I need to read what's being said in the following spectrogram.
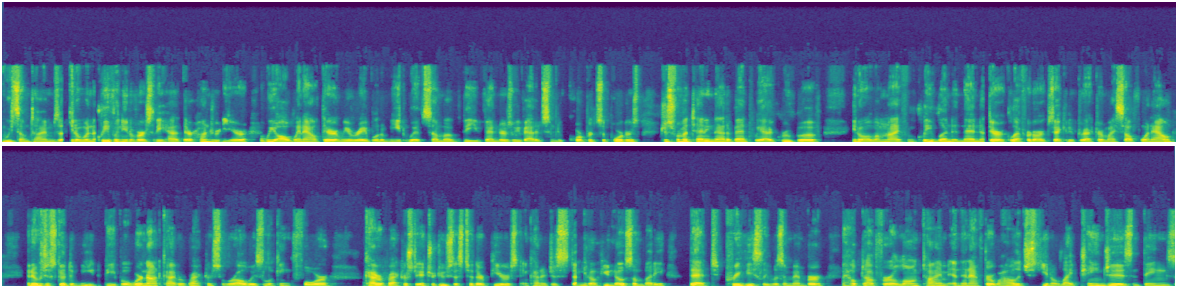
We sometimes, you know, when Cleveland University had their 100 year, we all went out there and we were able to meet with some of the vendors. We've added some new corporate supporters just from attending that event. We had a group of, you know, alumni from Cleveland, and then Derek Leffert, our executive director, and myself went out and it was just good to meet people. We're not chiropractors, so we're always looking for chiropractors to introduce us to their peers and kind of just you know if you know somebody that previously was a member helped out for a long time and then after a while it just you know life changes and things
